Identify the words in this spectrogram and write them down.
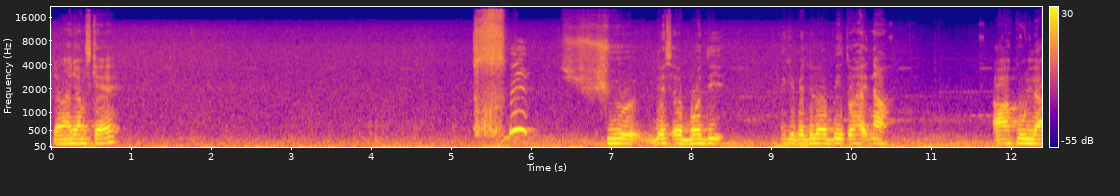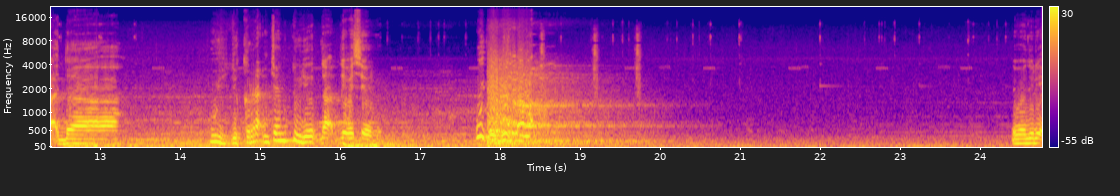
Jangan jam scare. Shoot, there's a body. Pergi pada lobby tu hide now. Ah pula dah. Ui dia kerat macam tu je. Tak dia biasa. Ui alamak Dia dia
